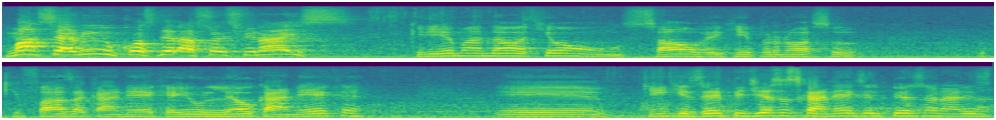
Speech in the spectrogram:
Marcelinho, considerações finais? Queria mandar aqui um salve aqui pro nosso o que faz a caneca aí, o Léo Caneca. É, quem quiser pedir essas canecas, ele personaliza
